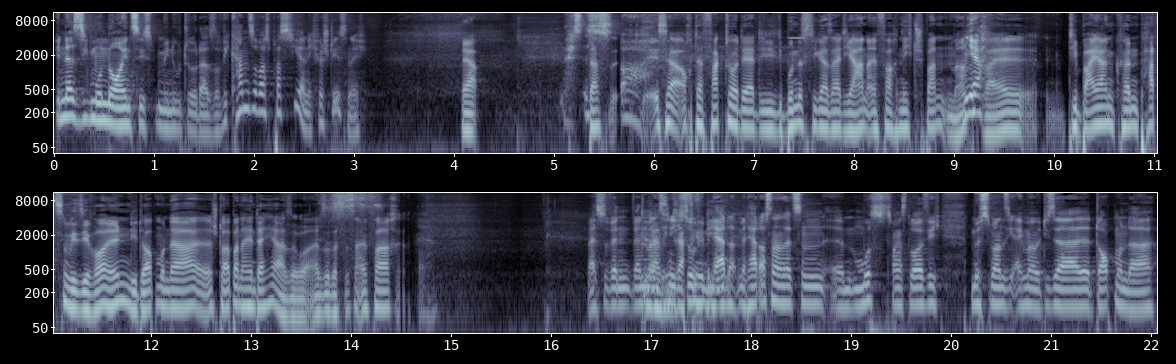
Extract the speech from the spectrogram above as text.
in der 97. Minute oder so. Wie kann sowas passieren? Ich verstehe es nicht. ja. Das ist, Das oh. ist ja auch der Faktor, der die, die Bundesliga seit Jahren einfach nicht spannend macht, Ja. weil die Bayern können patzen, wie sie wollen, die Dortmunder äh, stolpern da hinterher so. Also das ist einfach, Weißt du, wenn, wenn Ja, man sich nicht so mit Hertha, mit Hertha auseinandersetzen äh, muss, zwangsläufig, müsste man sich eigentlich mal mit dieser Dortmunder,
